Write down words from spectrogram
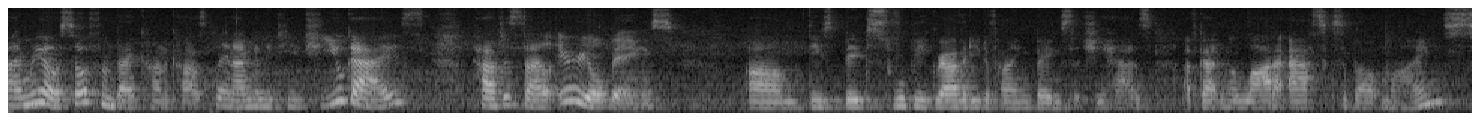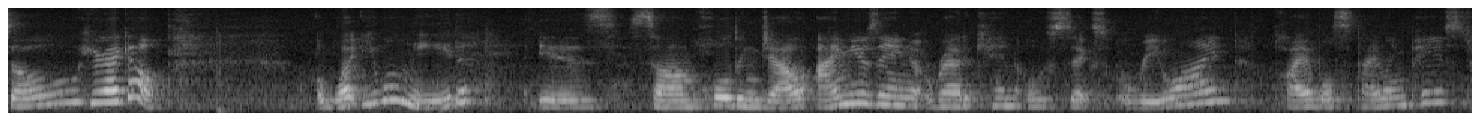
I'm Ryoso from Daikon Cosplay, and I'm going to teach you guys how to style Ariel bangs. Um, these big, swoopy, gravity-defying bangs that she has. I've gotten a lot of asks about mine, so here I go. What you will need is some holding gel. I'm using Redken 06 Rewind Pliable Styling Paste.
